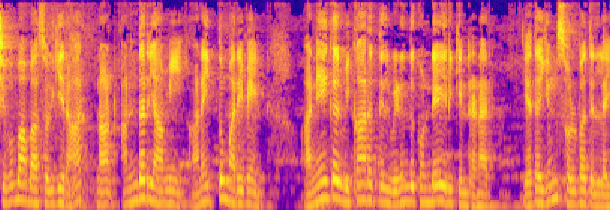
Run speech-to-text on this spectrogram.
சிவபாபா சொல்கிறார் நான் அந்தர்யாமி அனைத்தும் அறிவேன். அநேகர் விகாரத்தில் விழுந்து கொண்டே இருக்கின்றனர் எதையும் சொல்வதில்லை.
